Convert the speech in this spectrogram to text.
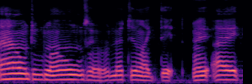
I don't do loans or nothing like that. I i,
